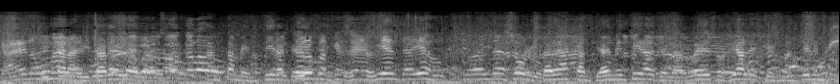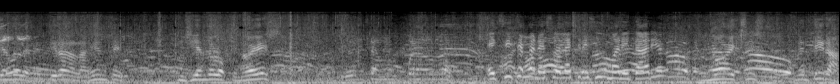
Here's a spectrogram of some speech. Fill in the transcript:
Cadena humana. Para evitar el- el- el- tanta mentira que dicen. para que se defienda, viejo. que va a ir a solo. Evitar la cantidad de mentiras de las redes sociales que mantienen diciéndole mentiras a la gente, diciendo lo que no es. ¿Existe en Venezuela crisis humanitaria? No existe, mentira.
